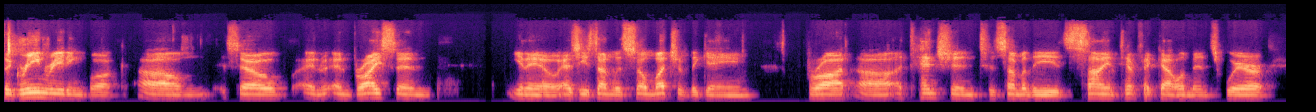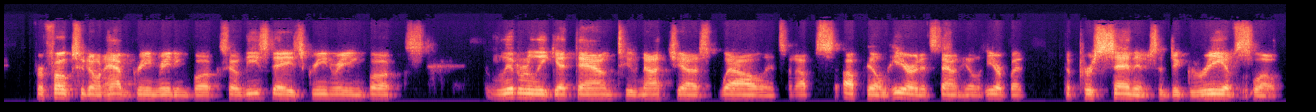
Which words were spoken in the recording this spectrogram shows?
The green reading book. Um, so and and Bryson, you know, as he's done with so much of the game, brought uh, attention to some of these scientific elements where for folks who don't have green reading books. So these days, green reading books literally get down to not just, well, it's an up, uphill here and it's downhill here, but the percentage, the degree of slope.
